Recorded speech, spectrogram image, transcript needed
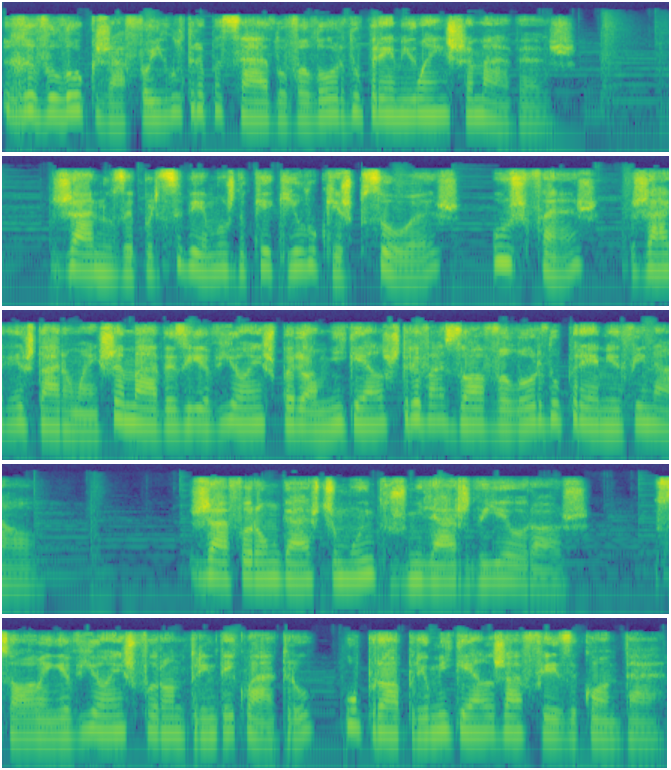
revelou que já foi ultrapassado o valor do prémio em chamadas. Já nos apercebemos de que aquilo que as pessoas, os fãs, já gastaram em chamadas e aviões para o Miguel extravasou o valor do prémio final. Já foram gastos muitos milhares de euros. Só em aviões foram 34, o próprio Miguel já fez a conta.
